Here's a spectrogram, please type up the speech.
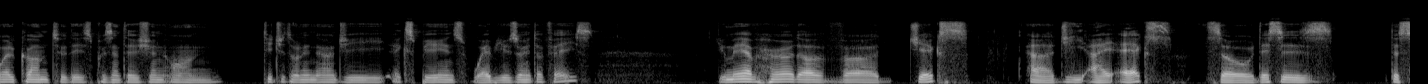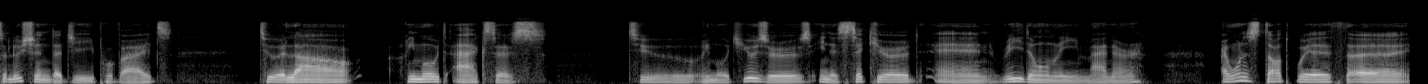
Welcome to this presentation on Digital Energy Experience Web User Interface. You may have heard of uh, GIX, uh, G-I-X. So this is the solution that GE provides to allow remote access to remote users in a secured and read-only manner. I want to start with uh,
